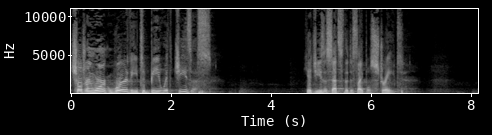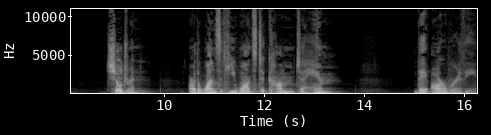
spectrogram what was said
children weren't worthy to be with Jesus. Yet Jesus sets the disciples straight. Children are the ones that he wants to come to him. They are worthy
